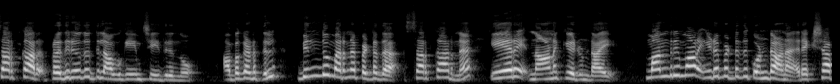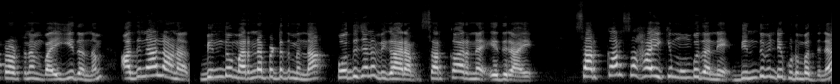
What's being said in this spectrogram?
സർക്കാർ പ്രതിരോധത്തിലാവുകയും ചെയ്തിരുന്നു. അപകടത്തിൽ ബിന്ദു മരണപ്പെട്ടത് സർക്കാരിന് ഏറെ നാണക്കേടുണ്ടായി. മന്ത്രിമാർ ഇടപെട്ടത് കൊണ്ടാണ് രക്ഷാപ്രവർത്തനം വൈകിയതെന്നും അതിനാലാണ് ബിന്ദു മരണപ്പെട്ടതുമെന്ന പൊതുജന വികാരം സർക്കാരിന് എതിരായി. സർക്കാർ സഹായിക്കും മുമ്പ് തന്നെ ബിന്ദുവിന്റെ കുടുംബത്തിന്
